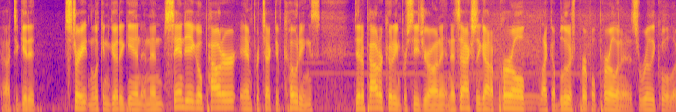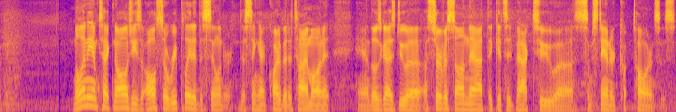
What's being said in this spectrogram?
uh, to get it straight and looking good again. And then san diego powder and protective coatings did a powder coating procedure on it and it's actually got a pearl like a bluish purple pearl in it. It's really cool looking. Millennium technologies also replated the cylinder. This thing had quite a bit of time on it and those guys do a, a service on that that gets it back to uh, some standard tolerances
